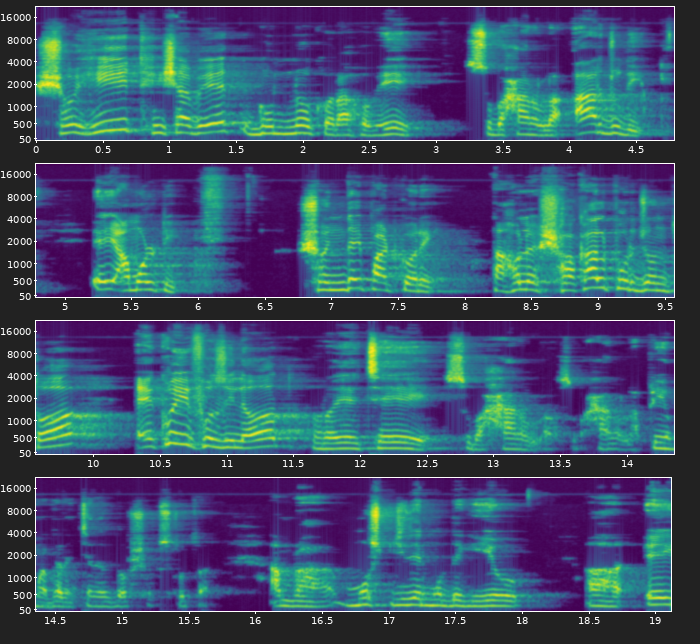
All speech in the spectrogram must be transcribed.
শহীদ হিসাবে গণ্য করা হবে। সুবাহান্লাহ আর যদি এই আমলটি সন্ধ্যায় পাঠ করে, তাহলে সকাল পর্যন্ত একই ফজিলত রয়েছে। সুবাহানুল্লাহ সুবাহানুল্লাহ। প্রিয় মাদানের চ্যানেল, দর্শক, শ্রোতা, আমরা মসজিদের মধ্যে গিয়েও এই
